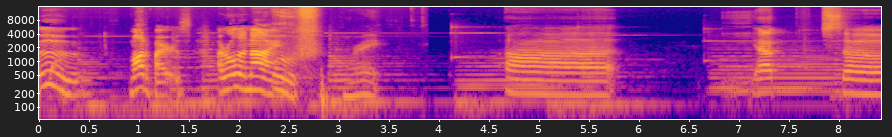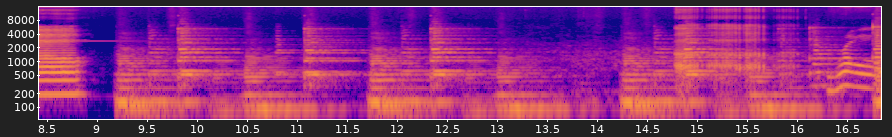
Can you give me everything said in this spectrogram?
Ooh, modifiers. I rolled a nine. Oof. All right. Uh, yep. So. Uh, roll.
